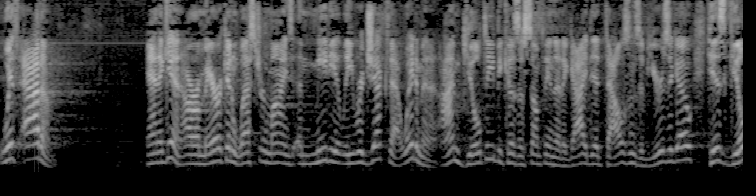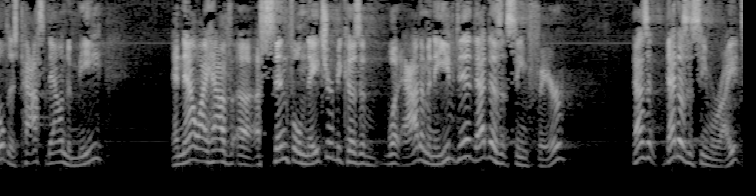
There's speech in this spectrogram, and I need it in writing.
with Adam. And again, our American Western minds immediately reject that. Wait a minute, I'm guilty because of something that a guy did thousands of years ago. His guilt is passed down to me, and now I have a, a, sinful nature because of what Adam and Eve did? That doesn't seem fair. That doesn't, that doesn't seem right.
